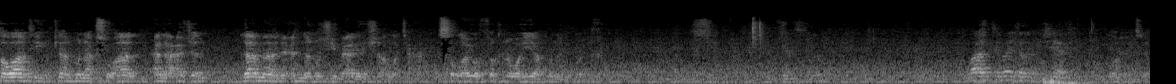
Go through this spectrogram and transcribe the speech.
خواتي كان هناك سؤال على عجل لا مانع أن نجيب عليه إن شاء الله تعالى. نسأل الله يوفقنا وإياكم لكل خير الله يجزاك شيخ. الله يجزاك.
